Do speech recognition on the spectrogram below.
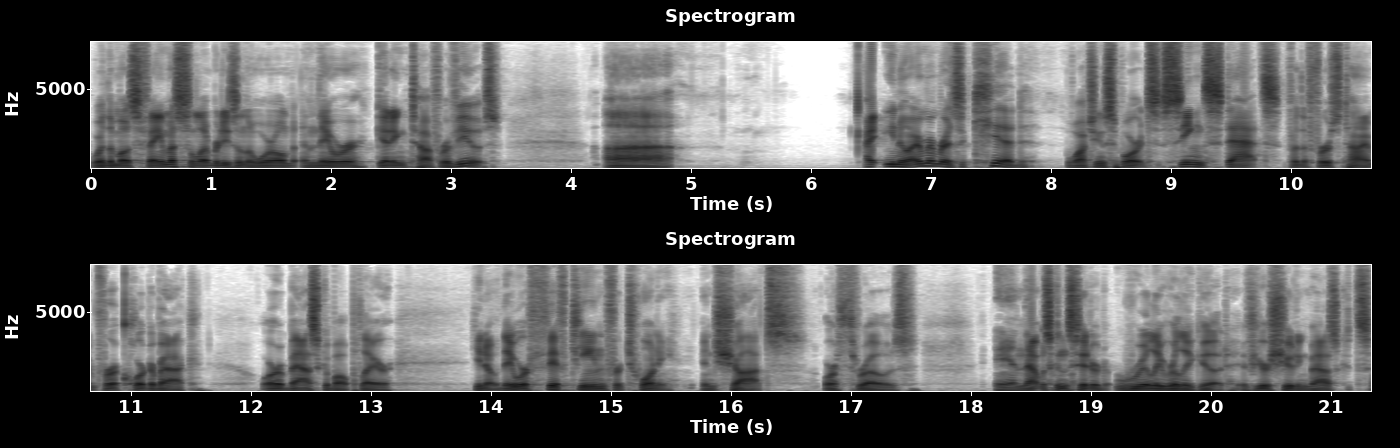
were the most famous celebrities in the world, and they were getting tough reviews. Uh, I, you know, I remember as a kid watching sports, seeing stats for the first time for a quarterback or a basketball player. You know, they were 15 for 20 in shots or throws. And that was considered really, really good. If you're shooting baskets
